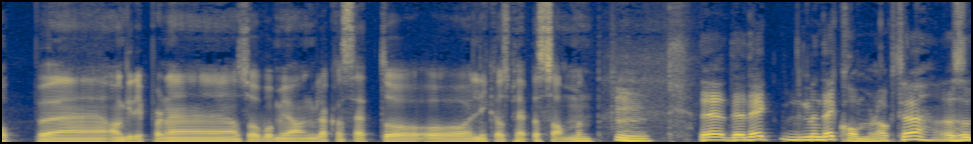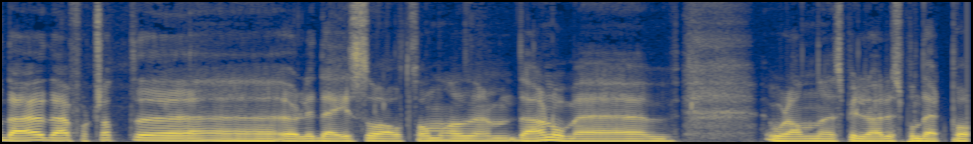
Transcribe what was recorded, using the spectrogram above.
toppangriperne, eh, altså Aubameyang, Lacassette og, og Likas Pepe sammen. Mm. Det, det, det, men det kommer nok, tror jeg. Altså, det, er, det er fortsatt uh, early days og alt sånn. Det er noe med hvordan spillere har respondert på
